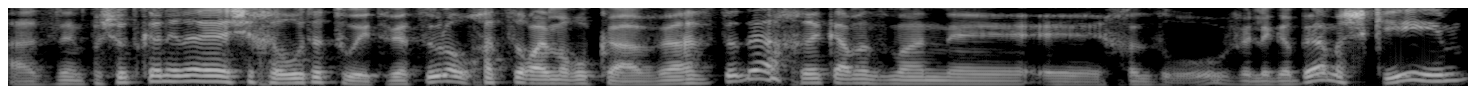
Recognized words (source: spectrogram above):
אז הם פשוט כנראה שחררו את הטוויט ויצאו לארוחת צהריים ארוכה, ואז אתה יודע, אחרי כמה זמן חזרו, ולגבי המשקיעים,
